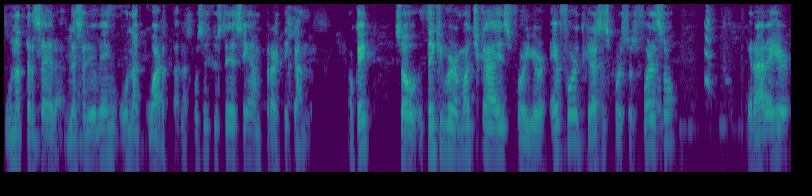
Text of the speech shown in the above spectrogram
Una tercera. ¿Les salió bien? Una cuarta. La cosa es que ustedes sigan practicando. ¿Ok? So, thank you very much, guys, for your effort. Gracias por su esfuerzo. Get out of here,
